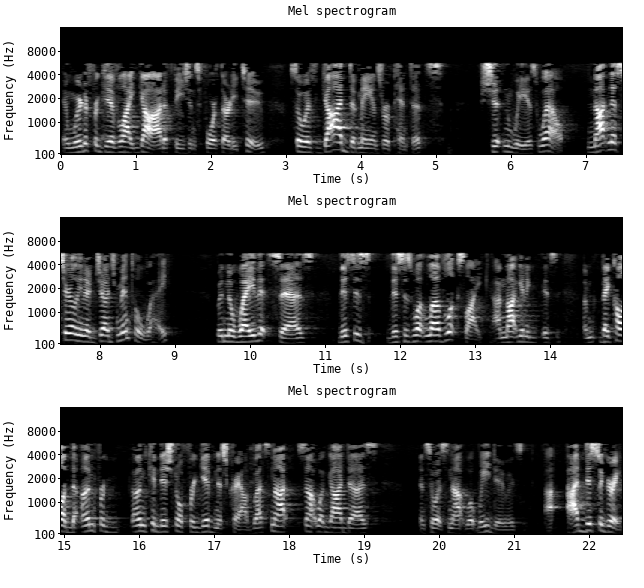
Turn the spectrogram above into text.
and we're to forgive like God, Ephesians 4:32. So if God demands repentance, shouldn't we as well? Not necessarily in a judgmental way, but in a way that says, this is, this is what love looks like. I'm not going to, it's, um, they call it the unfor, unconditional forgiveness crowd. That's not, it's not what God does, and so it's not what we do. It's, I, I disagree.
